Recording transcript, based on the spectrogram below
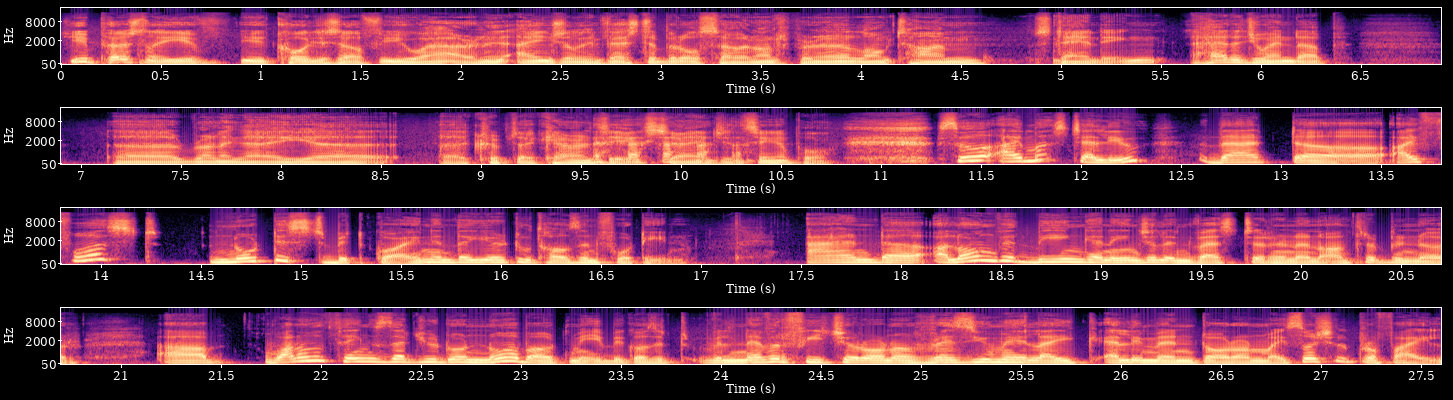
You personally, you've you called yourself, you are an angel investor, but also an entrepreneur, long time standing. How did you end up uh, running a, uh, a, cryptocurrency exchange in Singapore? So I must tell you that uh, I first noticed Bitcoin in the year 2014. And uh, along with being an angel investor and an entrepreneur, uh, one of the things that you don't know about me, because it will never feature on a resume like element or on my social profile,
